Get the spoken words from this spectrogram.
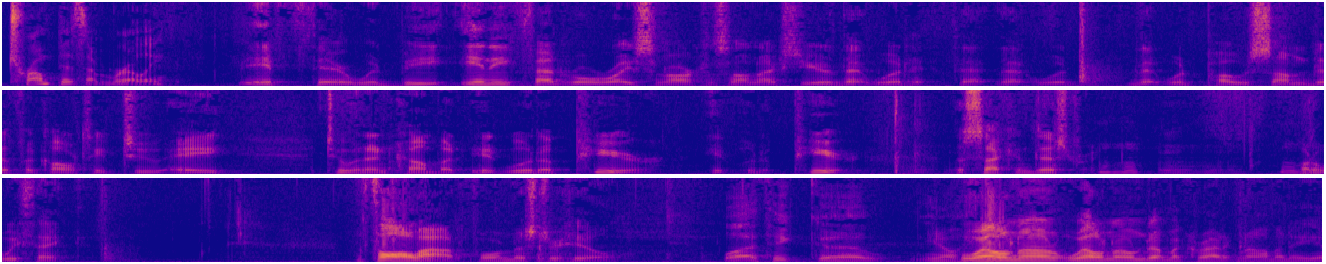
Trumpism, really if there would be any federal race in Arkansas next year that would that, that would that would pose some difficulty to a to an incumbent, it would appear it would appear, the second district. Mm-hmm. Mm-hmm. What do we think? The fallout for Mr. Hill. Well, I think uh, you know well known, well known Democratic nominee,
